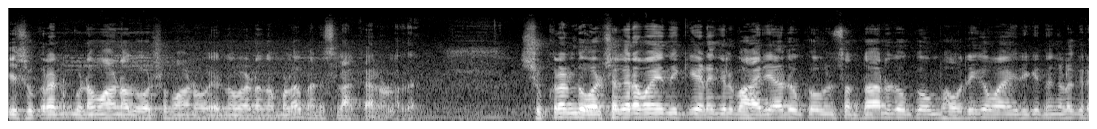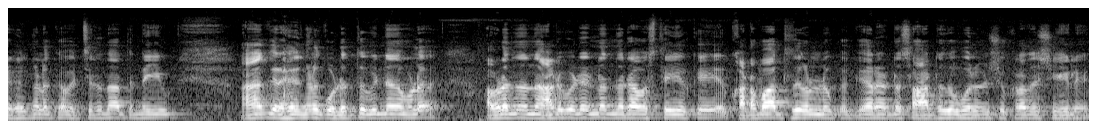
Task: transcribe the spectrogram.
ഈ ശുക്രൻ ഗുണമാണോ ദോഷമാണോ എന്ന് വേണം നമ്മൾ മനസ്സിലാക്കാനുള്ളത്. ശുക്രൻ ദോഷകരമായി നിൽക്കുകയാണെങ്കിൽ ഭാര്യാദുഃഖവും സന്താന ദുഃഖവും ഭൗതികമായിരിക്കും. നിങ്ങൾ ഗ്രഹങ്ങളൊക്കെ വെച്ചിരുന്നാൽ തന്നെയും ആ ഗ്രഹങ്ങൾ കൊടുത്ത് പിന്നെ നമ്മൾ അവിടെ നിന്ന് നാടുവിടേണ്ടെന്നൊരവസ്ഥയൊക്കെ കടബാധ്യതകളിലൊക്കെ കയറേണ്ട സാധ്യത പോലും ശുക്രദശയിൽ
